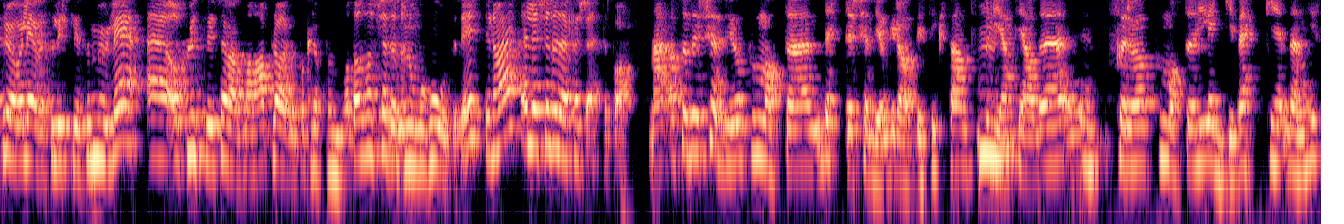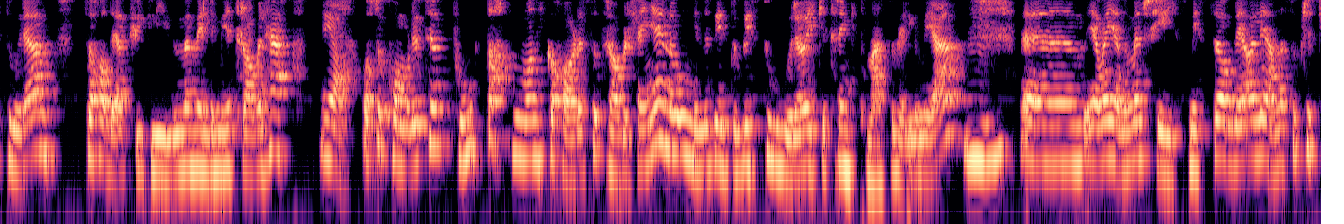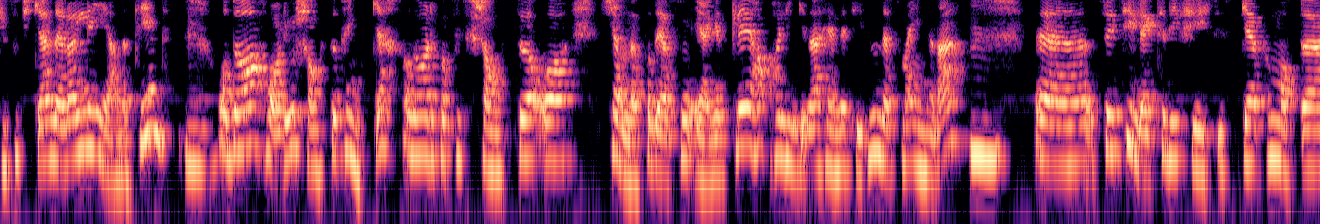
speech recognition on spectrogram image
prøve å leve så lykkelig som mulig, eh, og plutselig kjenne at man har plager på kroppen. på en måte. Altså, skjedde det noe med hodet ditt underveis, eller skjedde det først etterpå? Nei, altså det skjedde jo på en måte Dette skjedde jo gradvis, ikke sant. Fordi Mm. at jeg hadde For å på en måte legge vekk den historien, så hadde jeg fylt livet med veldig mye travelhet. Ja. Og så kommer det til et punkt da, hvor man ikke har det så travelt lenger. Når ungene begynte å bli store og ikke trengte meg så veldig mye. Mm. Eh, Jeg var gjennom en skilsmisse og ble alene, så plutselig så fikk jeg en del alenetid. Mm. Og da har du jo sjanse til å tenke, og da har du faktisk sjanse til å kjenne på det som egentlig har ligget der hele tiden, det som er inni deg. Mm. Eh, Så i tillegg til de fysiske måte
